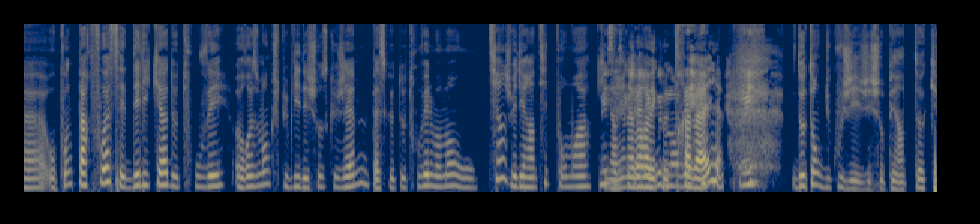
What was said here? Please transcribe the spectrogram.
au point que parfois c'est délicat de trouver heureusement que je publie des choses que j'aime parce que de trouver le moment où: «Tiens, je vais lire un titre pour moi qui Oui, n'a rien à voir avec le demander. travail». Oui. D'autant que du coup j'ai chopé un TOC,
